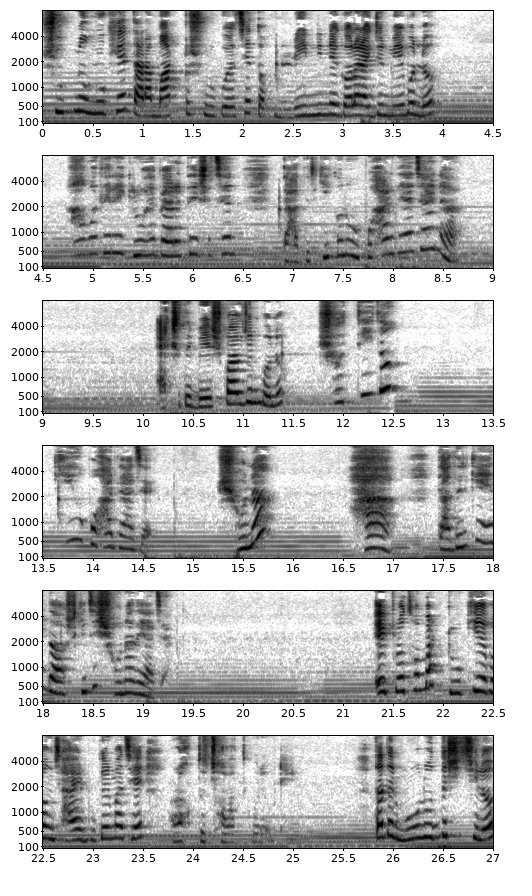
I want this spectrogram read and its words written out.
শুকনো মুখে তারা মাত্র শুরু করেছে তখন রিনরিনে গলার একজন মেয়ে বলল, আমাদের এই গ্রহে বেড়াতে এসেছেন, তাদের কি কোনো উপহার দেয়া যায় না? একসাথে বেশ কয়েকজন বলল সত্যিই তো? কি উপহার দেওয়া যায়? সোনা? হ্যাঁ তাদেরকে দশ কেজি সোনা দেয়া যাক। এই প্রথমবার টুকি এবং ঝায়ের বুকের মাঝে রক্ত ছলাৎ করে ওঠে। তাদের মূল উদ্দেশ্য ছিল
